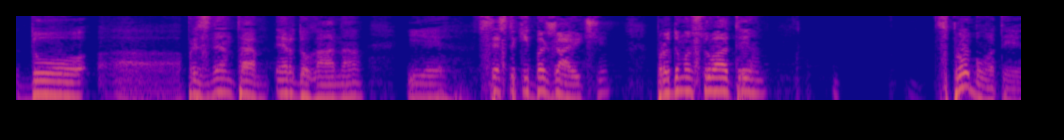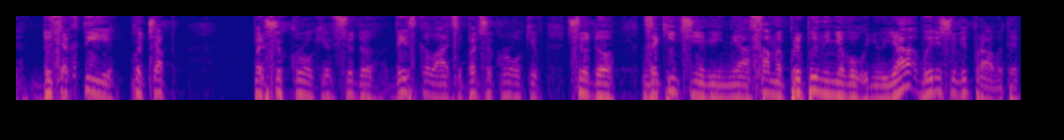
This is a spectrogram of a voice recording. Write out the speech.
до а, президента Ердогана, і все ж таки бажаючи продемонструвати, спробувати досягти хоча б перших кроків щодо деескалації, перших кроків щодо закінчення війни, а саме припинення вогню, я вирішив відправити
